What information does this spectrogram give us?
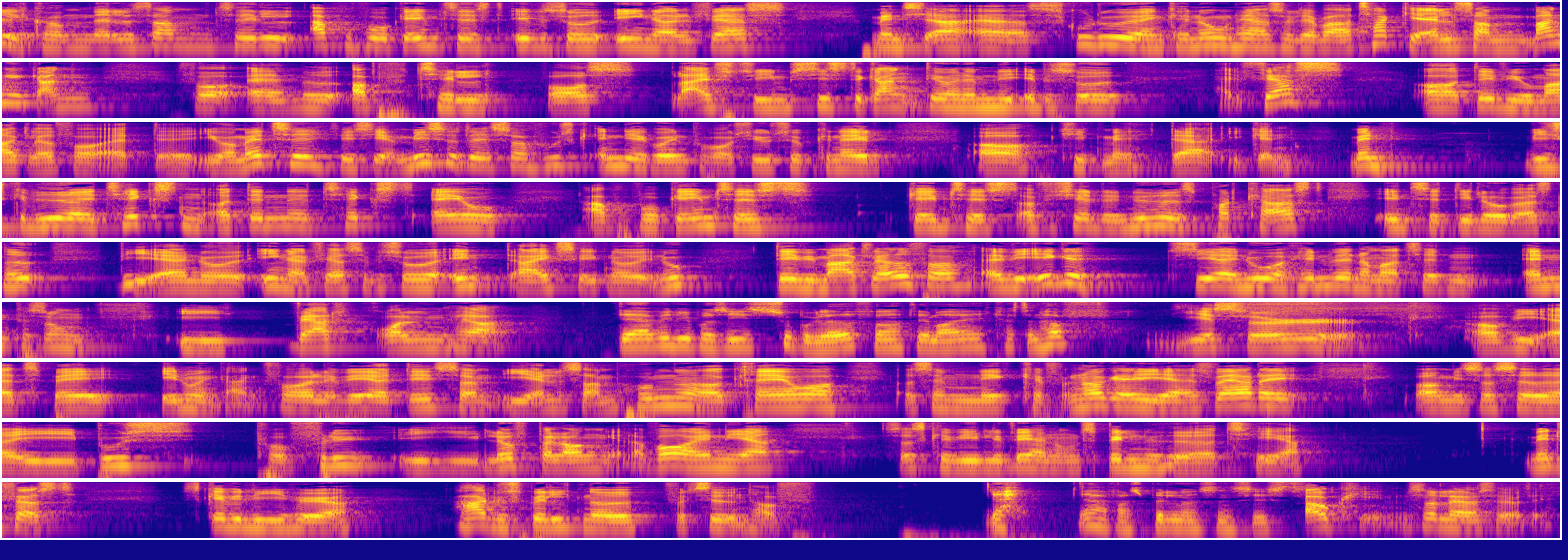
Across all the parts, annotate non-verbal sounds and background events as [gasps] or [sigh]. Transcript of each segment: Velkommen alle sammen til Apropos Game Test episode 71. Mens jeg er skudt ud af en kanon her, så vil jeg bare takke jer alle sammen mange gange for at møde op til vores livestream sidste gang. Det var nemlig episode 70, og det er vi jo meget glade for, at øh, I var med til. Hvis I har misset det, så husk endelig at gå ind på vores YouTube-kanal og kigge med der igen. Men vi skal videre i teksten, og denne tekst er jo apropos Game Test, Game Test officielle nyhedspodcast, indtil de lukker os ned. Vi er nået 71 episoder ind, der er ikke sket noget endnu. Det er vi meget glade for, at vi ikke siger endnu og henvender mig til den anden person i værtrollen her. Det er vi lige præcis super glade for. Det er mig, Christian Hoff. Yes sir. Og vi er tilbage endnu en gang for at levere det, som I alle sammen hungrer og kræver, og simpelthen ikke kan få nok af i jeres hverdag. Om I så sidder i bus, på fly, i luftballon eller hvor end I er, så skal vi levere nogle spilnyheder til jer. Men først skal vi lige høre, har du spillet noget for tiden, Hoff? Ja, jeg har faktisk spillet noget siden sidst. Okay, så lad os høre det.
